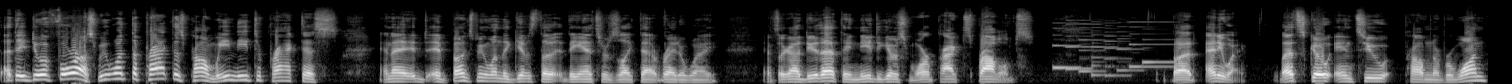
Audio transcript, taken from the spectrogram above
that they do it for us. We want the practice problem. We need to practice, and I, it, it bugs me when they give us the the answers like that right away. If they're gonna do that, they need to give us more practice problems. But anyway, let's go into problem number one.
